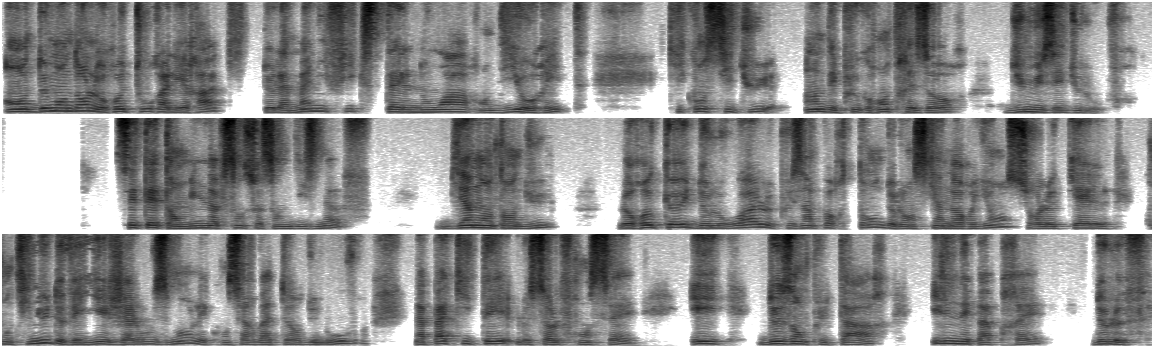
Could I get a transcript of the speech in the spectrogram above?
en demandant le retour à l'Irak de la magnifique stèle noire en diorite qui constitue un des plus grands trésors du musée du Louvre. C'était en 1979, bien entendu, le recueil de lois le plus important de l'Ancien Orient sur lequel continuent de veiller jalousement les conservateurs du Louvre n'a pas quitté le sol français et, deux ans plus tard, il n'est pas prêt de le faire.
